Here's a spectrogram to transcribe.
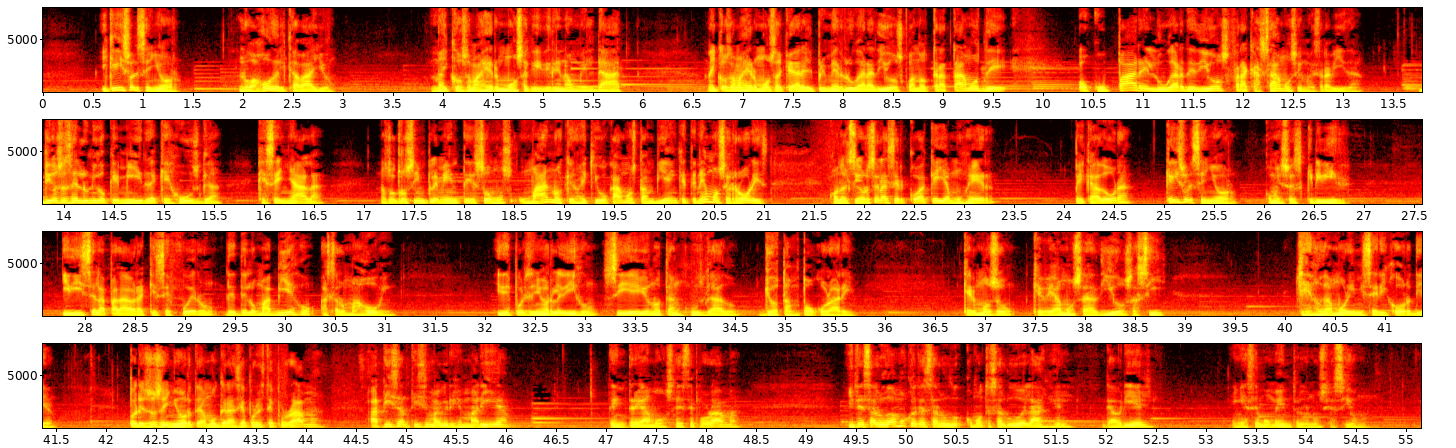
¿Y qué hizo el Señor? Lo bajó del caballo. No hay cosa más hermosa que vivir en la humildad. No hay cosa más hermosa que dar el primer lugar a Dios cuando tratamos de ocupar el lugar de Dios, fracasamos en nuestra vida. Dios es el único que mira, que juzga, que señala. Nosotros simplemente somos humanos, que nos equivocamos también, que tenemos errores. Cuando el Señor se le acercó a aquella mujer pecadora, ¿qué hizo el Señor? Comenzó a escribir. Y dice la palabra que se fueron desde lo más viejo hasta lo más joven. Y después el Señor le dijo, si ellos no te han juzgado, yo tampoco lo haré. Qué hermoso que veamos a Dios así, lleno de amor y misericordia. Por eso, Señor, te damos gracias por este programa. A ti, Santísima Virgen María, te entregamos este programa. Y te saludamos que te como te saludó el ángel Gabriel en ese momento en la Anunciación.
